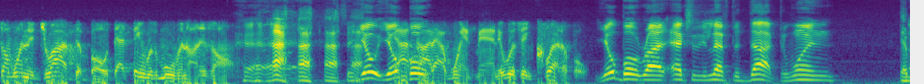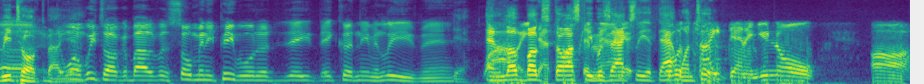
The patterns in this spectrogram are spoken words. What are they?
someone to drive the boat. That thing was moving on its own. So yo, your That's boat, how that went, man. It was incredible. your boat ride actually left the dock. The one that we uh, talked about, The yeah. one we talked about was so many people that they, they couldn't even leave, man. yeah. And Love ain't Bug that Starski was man? actually at that it was one too. tight then, and you know, uh,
